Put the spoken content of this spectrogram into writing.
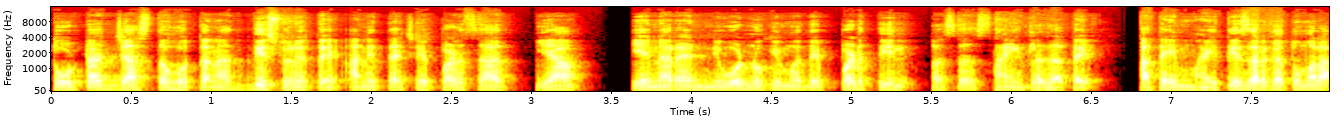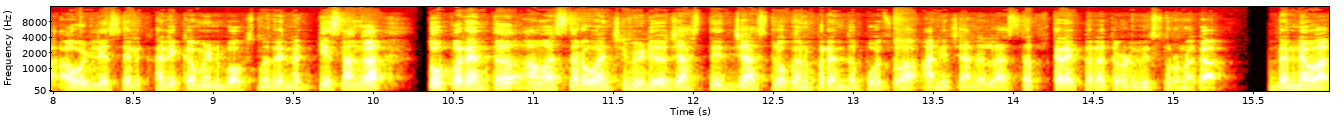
तोटा जास्त होताना दिसून येते आणि त्याचे पडसाद या येणाऱ्या निवडणुकीमध्ये पडतील असं सांगितलं जात आहे आता ही माहिती जर का तुम्हाला आवडली असेल खाली कमेंट बॉक्समध्ये नक्की सांगा. तोपर्यंत आम्हा सर्वांची व्हिडिओ जास्तीत जास्त लोकांपर्यंत पोहोचवा आणि चॅनलला सबस्क्राईब करा तेवढं विसरू नका. धन्यवाद.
